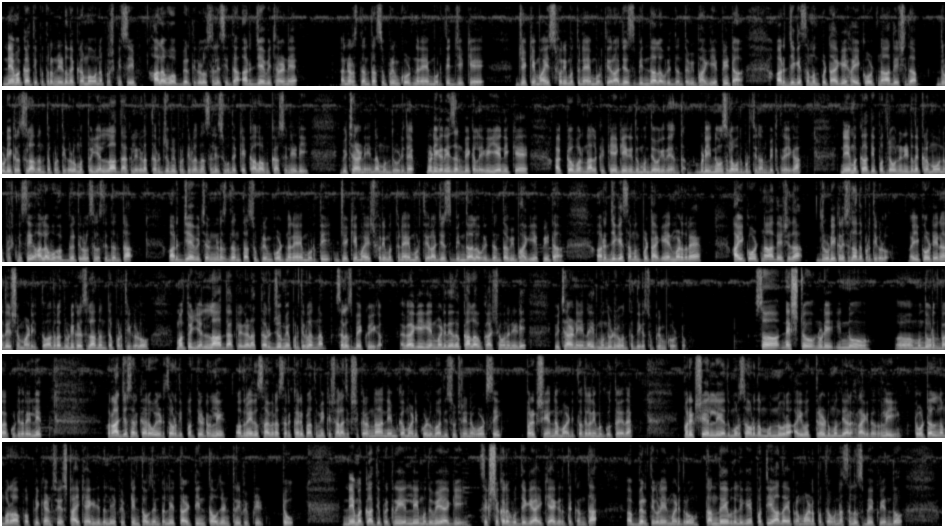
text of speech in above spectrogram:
ನೇಮಕಾತಿ ಪತ್ರ ನೀಡದ ಕ್ರಮವನ್ನು ಪ್ರಶ್ನಿಸಿ. ಹಲವು ಅಭ್ಯರ್ಥಿಗಳು ಸಲ್ಲಿಸಿದ್ದ ಅರ್ಜಿಯ ವಿಚಾರಣೆ ನಡೆಸಿದಂಥ ಸುಪ್ರೀಂ ಕೋರ್ಟ್ನ ನ್ಯಾಯಮೂರ್ತಿ G K J K Maheshwari ಮತ್ತು ನ್ಯಾಯಮೂರ್ತಿ ರಾಜೇಶ್ ಬಿಂದಾಲ್ ಅವರಿದ್ದಂಥ ವಿಭಾಗೀಯ ಪೀಠ ಅರ್ಜಿಗೆ ಸಂಬಂಧಪಟ್ಟ ಹಾಗೆ ಹೈಕೋರ್ಟ್ನ ಆದೇಶದ ದೃಢೀಕರಿಸಲಾದಂಥ ಪ್ರತಿಗಳು ಮತ್ತು ಎಲ್ಲ ದಾಖಲೆಗಳ ತರ್ಜುಮೆ ಪ್ರತಿಗಳನ್ನು ಸಲ್ಲಿಸುವುದಕ್ಕೆ ಕಾಲಾವಕಾಶ ನೀಡಿ ವಿಚಾರಣೆಯನ್ನು ಮುಂದೂಡಿದೆ. ನೋಡಿ, ಈಗ ರೀಸನ್ ಬೇಕಲ್ಲ. ಈಗ ಏನಕ್ಕೆ ಅಕ್ಟೋಬರ್ ನಾಲ್ಕಕ್ಕೆ ಎಗೇನ್ ಇದು ಮುಂದೆ ಹೋಗಿದೆ ಅಂತ. ಬಿಡಿ, ಇನ್ನೊಂದ್ಸಲ ಓದ್ಬಿಡ್ತೀನಿ ನಾನು ಬೇಕಿದ್ರೆ ಈಗ. ನೇಮಕಾತಿ ಪತ್ರವನ್ನು ನೀಡದ ಕ್ರಮವನ್ನು ಪ್ರಶ್ನಿಸಿ ಹಲವು ಅಭ್ಯರ್ಥಿಗಳು ಸಲ್ಲಿಸಿದ್ದಂಥ ಅರ್ಜಿಯ ವಿಚಾರಣೆ ನಡೆಸಿದಂಥ ಸುಪ್ರೀಂ ಕೋರ್ಟ್ನ ನ್ಯಾಯಮೂರ್ತಿ ಜೆ ಕೆ ಮಹೇಶ್ವರಿ ಮತ್ತು ನ್ಯಾಯಮೂರ್ತಿ ರಾಜೇಶ್ ಬಿಂದಾಲ್ ಅವರಿದ್ದಂಥ ವಿಭಾಗೀಯ ಪೀಠ ಅರ್ಜಿಗೆ ಸಂಬಂಧಪಟ್ಟ ಹಾಗೆ ಏನು ಮಾಡಿದ್ರೆ, ಹೈಕೋರ್ಟ್ನ ಆದೇಶದ ದೃಢೀಕರಿಸಲಾದ ಪ್ರತಿಗಳು, ಹೈಕೋರ್ಟ್ ಏನು ಆದೇಶ ಮಾಡಿತ್ತು ಅದರ ದೃಢೀಕರಿಸಲಾದಂಥ ಪ್ರತಿಗಳು ಮತ್ತು ಎಲ್ಲ ದಾಖಲೆಗಳ ತರ್ಜುಮೆ ಪ್ರತಿಗಳನ್ನು ಸಲ್ಲಿಸಬೇಕು ಈಗ. ಹಾಗಾಗಿ ಈಗ ಏನು ಮಾಡಿದೆ ಅದು ಕಾಲಾವಕಾಶವನ್ನು ನೀಡಿ ವಿಚಾರಣೆಯನ್ನು ಇದು ಮುಂದೂಡಿರುವಂಥದ್ದು ಈಗ ಸುಪ್ರೀಂ ಕೋರ್ಟು ಸೊ ನೆಕ್ಸ್ಟು ನೋಡಿ ಇನ್ನೂ ಮುಂದುವರೆದ ಭಾಗ ಕೊಟ್ಟಿದ್ದಾರೆ ಇಲ್ಲಿ. ರಾಜ್ಯ ಸರ್ಕಾರವು ಎರಡು ಸಾವಿರದ ಇಪ್ಪತ್ತೆರಡರಲ್ಲಿ ಹದಿನೈದು ಸಾವಿರ ಸರ್ಕಾರಿ ಪ್ರಾಥಮಿಕ ಶಾಲಾ ಶಿಕ್ಷಕರನ್ನು ನೇಮಕ ಮಾಡಿಕೊಳ್ಳುವ ಅಧಿಸೂಚನೆಯನ್ನು ಓಡಿಸಿ ಪರೀಕ್ಷೆಯನ್ನು ಮಾಡಿತ್ತು. ಅದೆಲ್ಲ ನಿಮಗೆ ಗೊತ್ತಾಯಿದೆ ಪರೀಕ್ಷೆಯಲ್ಲಿ ಹದಿಮೂರು ಸಾವಿರದ ಮುನ್ನೂರ ಐವತ್ತೆರಡು ಮಂದಿ ಅರ್ಹರಾಗಿದೆ ಅದರಲ್ಲಿ ಟೋಟಲ್ ನಂಬರ್ ಆಫ್ ಅಪ್ಲಿಕೆಂಟ್ಸ್ ಎಷ್ಟು ಆಯ್ಕೆ ಆಗಿದ್ದಲ್ಲಿ fifteen ತೌಸಂಡಲ್ಲಿ thirteen thousand three fifty two ನೇಮಕಾತಿ ಪ್ರಕ್ರಿಯೆಯಲ್ಲಿ ಮದುವೆಯಾಗಿ ಶಿಕ್ಷಕರ ಹುದ್ದೆಗೆ ಆಯ್ಕೆಯಾಗಿರ್ತಕ್ಕಂಥ ಅಭ್ಯರ್ಥಿಗಳು ಏನು ಮಾಡಿದರು? ತಂದೆಯ ಬದಲಿಗೆ ಪತಿ ಆದಾಯ ಪ್ರಮಾಣ ಪತ್ರವನ್ನು ಸಲ್ಲಿಸಬೇಕು ಎಂದು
